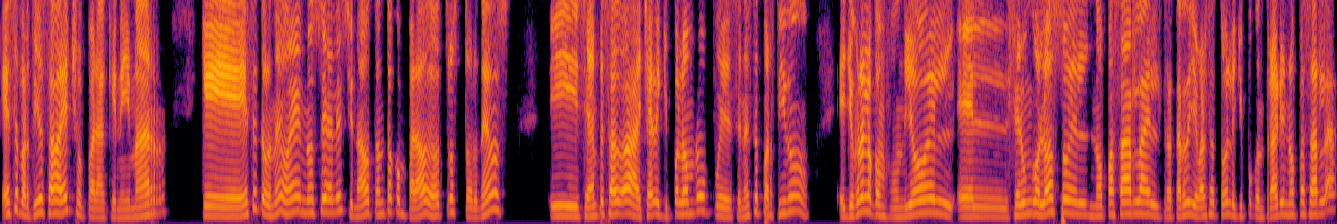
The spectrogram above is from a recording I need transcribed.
Este partido estaba hecho para que Neymar, que este torneo eh, no se ha lesionado tanto comparado de otros torneos y se ha empezado a echar el equipo al hombro, pues en este partido eh, yo creo que lo confundió el, el, ser un goloso, el no pasarla, el tratar de llevarse a todo el equipo contrario y no pasarla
